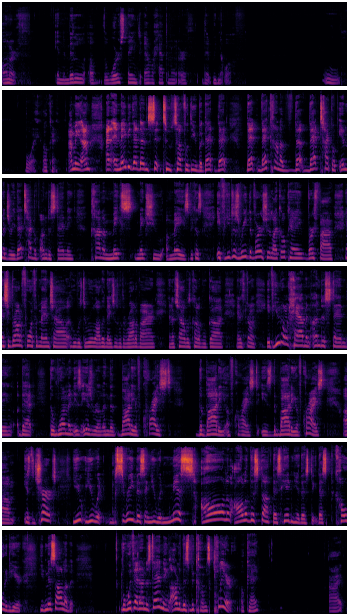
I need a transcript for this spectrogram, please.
on earth in the middle of the worst thing to ever happen on earth that we know of. Ooh, boy. Okay. I mean, I'm, and maybe that doesn't sit too tough with you, but that that that that kind of that that type of imagery, that type of understanding, kind of makes makes you amazed because if you just read the verse, you're like, okay, verse five, and she brought forth a man child who was to rule all the nations with a rod of iron, and a child was up with God and it's throne. If you don't have an understanding that the woman is Israel and the body of Christ, the body of Christ is the body of Christ, um, is the church. You you would read this and you would miss all of all of the stuff that's hidden here, that's that's coded here. You'd miss all of it. But with that understanding, all of this becomes clear. Okay. All right.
